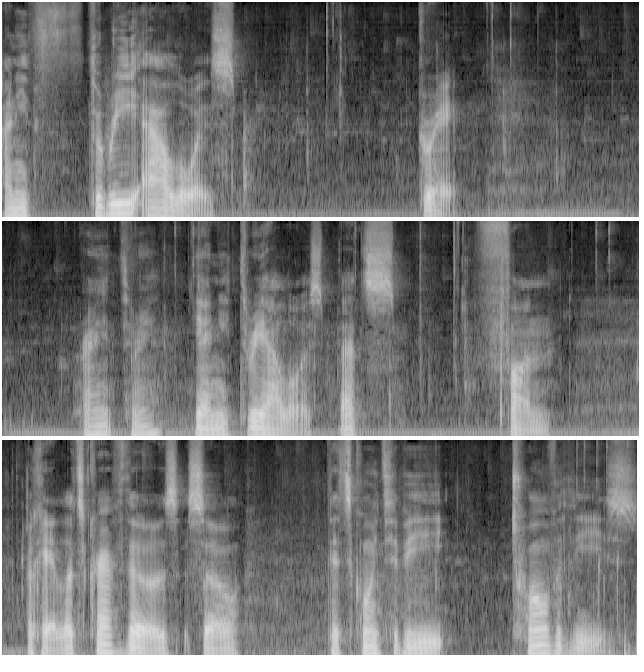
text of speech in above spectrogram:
I need three alloys. Great. Right, three. Yeah, I need three alloys. That's fun. Okay, let's craft those. So that's going to be 12 of these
